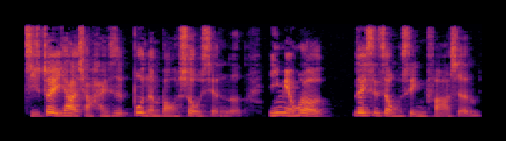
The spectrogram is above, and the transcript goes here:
几岁以下的小孩是不能保寿险的，以免会有类似这种事情发生。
